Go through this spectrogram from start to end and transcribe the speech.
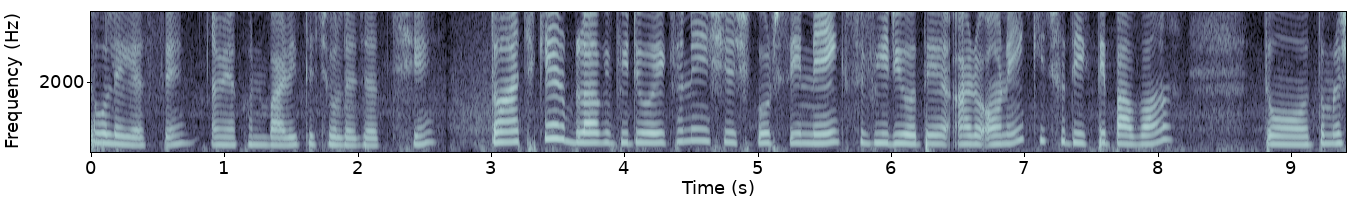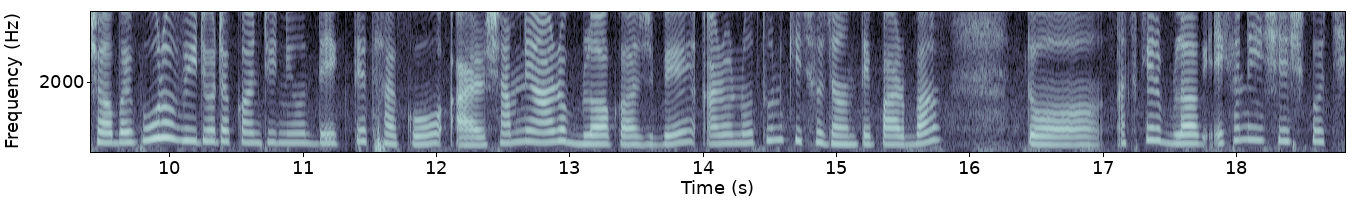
চলে গেছে, আমি এখন বাড়িতে চলে যাচ্ছি। তো আজকের ব্লগ ভিডিও এখানেই শেষ করছি। নেক্সট ভিডিওতে আর অনেক কিছু দেখতে পাবা। তো তোমরা সবাই পুরো ভিডিওটা কন্টিনিউ দেখতে থাকো আর সামনে আরও ব্লগ আসবে আরও নতুন কিছু জানতে পারবা। তো আজকের ব্লগ এখানেই শেষ করছি।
